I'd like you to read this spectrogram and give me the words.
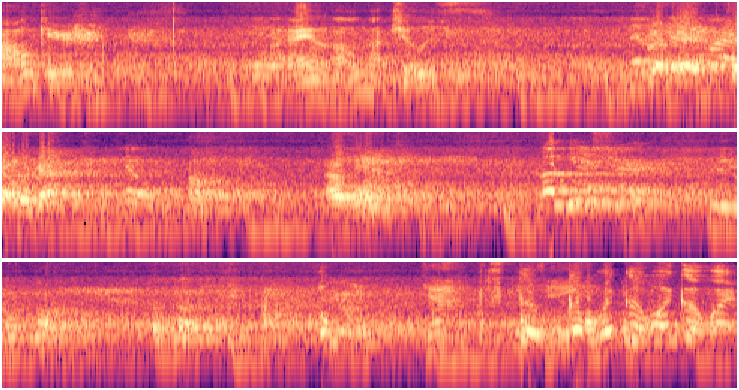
I don't care. I ain't, I'm not jealous. Never Okay, said try to work out? No. Oh, Oh, Oh, yeah, sure. there you go. Come, come up. There you go. God. Good, good one, good one, good one.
